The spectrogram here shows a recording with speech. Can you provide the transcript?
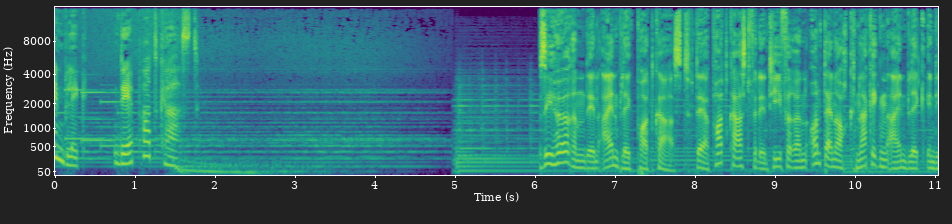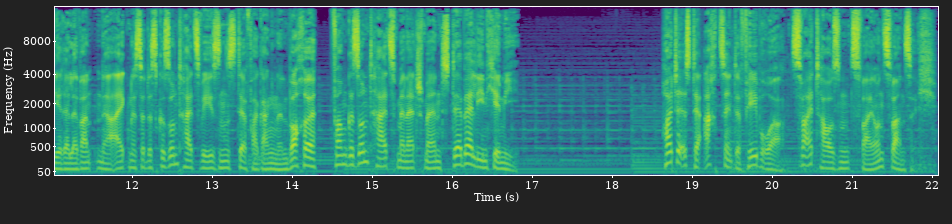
Einblick, der Podcast. Sie hören den Einblick-Podcast, der Podcast für den tieferen und dennoch knackigen Einblick in die relevanten Ereignisse des Gesundheitswesens der vergangenen Woche vom Gesundheitsmanagement der Berlin Chemie. Heute ist der 18. Februar 2022.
